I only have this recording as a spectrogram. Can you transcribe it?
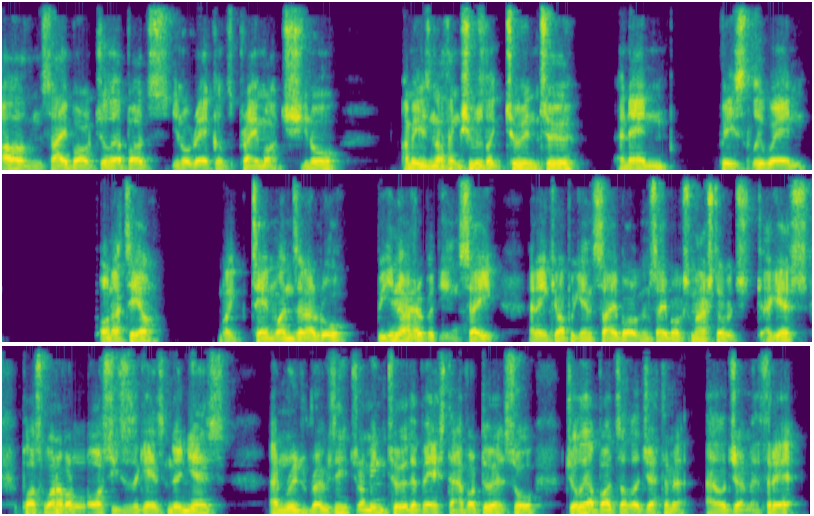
Other than Cyborg, Julia Budd's you know records pretty much you know amazing. I think she was like two and two, and then basically went on a tear, like ten wins in a row, beating Yeah. everybody in sight, and then came up against Cyborg and Cyborg smashed her. Which I guess plus one of her losses is against Nunes and Rousey. Do you know what I mean? Two of the best to ever do it. So Julia Budd's a legitimate, a legitimate threat.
